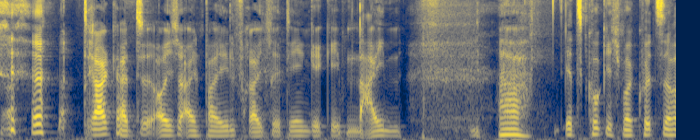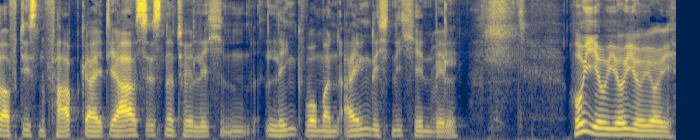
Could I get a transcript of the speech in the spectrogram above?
Trag hat euch ein paar hilfreiche Ideen gegeben. Nein. Jetzt gucke ich mal kurz noch auf diesen Farbguide. Ja, es ist natürlich ein Link, wo man eigentlich nicht hin will. Huiuiuiui.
